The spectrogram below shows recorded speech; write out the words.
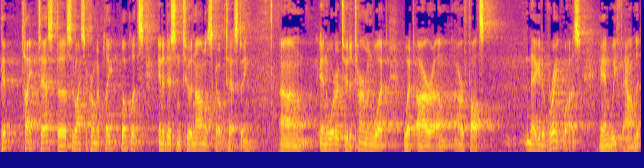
PIP type tests, the pseudoisochromic plate booklets, in addition to anomaliscope testing, um, in order to determine what what our um, our false negative rate was, and we found that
